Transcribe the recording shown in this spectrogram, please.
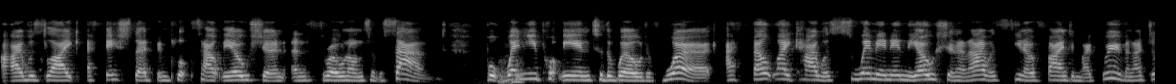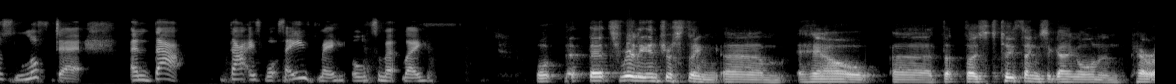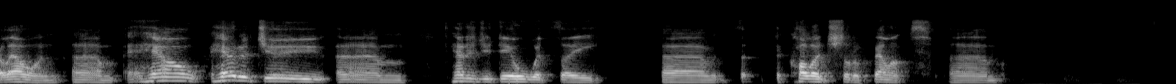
I was like a fish that had been plucked out the ocean and thrown onto the sand. But mm-hmm. when you put me into the world of work, I felt like I was swimming in the ocean and I was, you know, finding my groove and I just loved it. And that that is what saved me ultimately. Well, that, that's really interesting um, how uh, th- those two things are going on in parallel. And um, how how did you um, how did you deal with the um, the, the, college sort of balance? Um?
